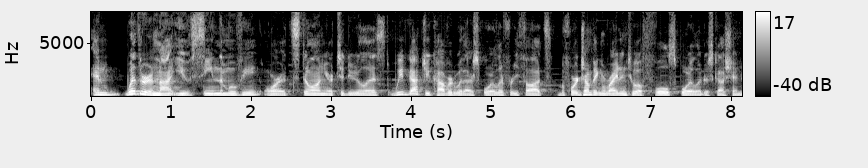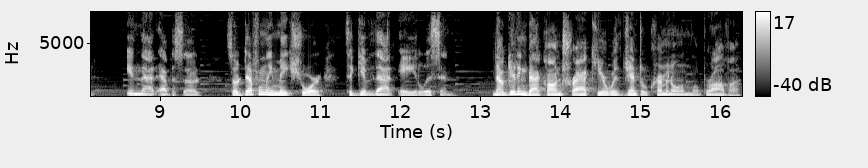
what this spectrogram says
And whether or not you've seen the movie or it's still on your to do list, we've got you covered with our spoiler free thoughts before jumping right into a full spoiler discussion in that episode. So definitely make sure to give that a listen. Now, getting back on track here with Gentle Criminal and La Brava,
